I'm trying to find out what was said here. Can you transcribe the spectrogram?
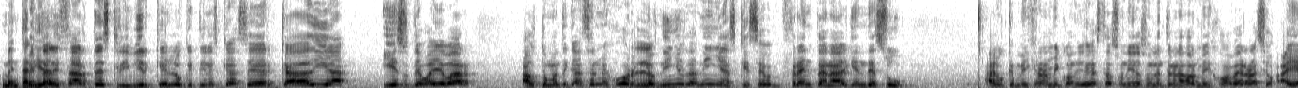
mentalidad. mentalizarte, escribir qué es lo que tienes que hacer cada día y eso te va a llevar automáticamente a ser mejor. Los niños, las niñas que se enfrentan a alguien de su... Algo que me dijeron a mí cuando llegué a Estados Unidos, un entrenador me dijo, a ver, Horacio, hay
